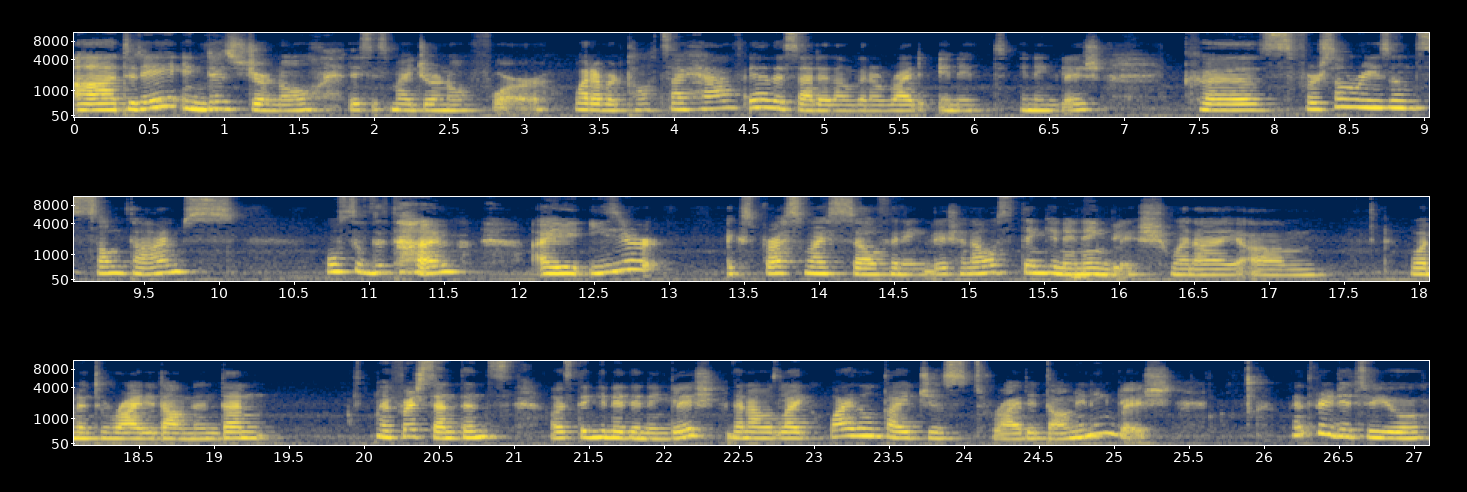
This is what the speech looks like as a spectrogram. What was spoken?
Uh, today in this journal, this is my journal for whatever thoughts I have. I decided I'm gonna write in it in English because for some reason sometimes, most of the time, I easier express myself in English and I was thinking in English when I um, wanted to write it down and then my first sentence, I was thinking it in English. Then I was like, why don't I just write it down in English? Let's read it to you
